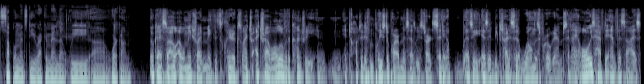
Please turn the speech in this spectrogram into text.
supplements do you recommend that we uh, work on? Okay, so I, I, will make sure I make this clear because I, tra- I, travel all over the country and, and, talk to different police departments as we start setting up as a as a try to set up wellness programs. And I always have to emphasize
